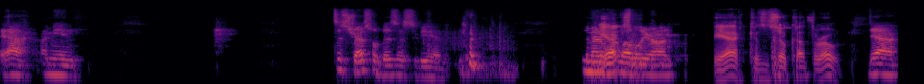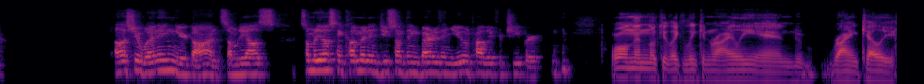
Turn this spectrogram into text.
yeah, I mean, it's a stressful business to be in. no matter Yeah, what level you're on. Yeah, because it's so cutthroat. Yeah. Unless you're winning, you're gone. Somebody else somebody else can come in and do something better than you and probably for cheaper. Well, and then look at like Lincoln Riley and Brian Kelly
